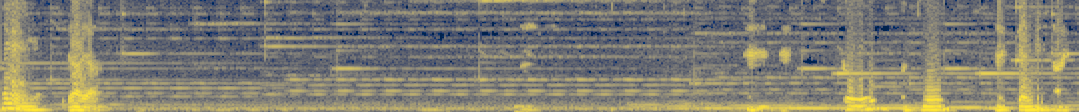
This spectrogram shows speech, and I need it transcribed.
hello. Yeah, yeah. Go again second time.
